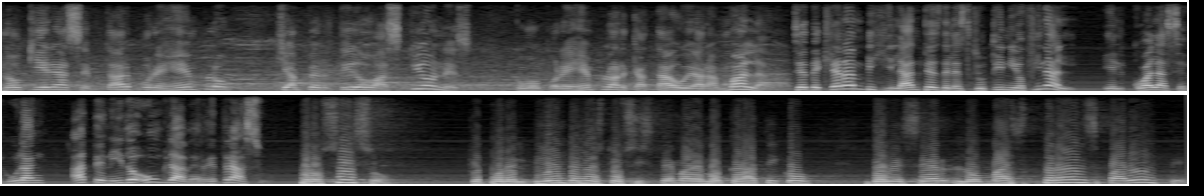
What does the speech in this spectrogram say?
no quiere aceptar, por ejemplo, que han perdido bastiones, como por ejemplo Arcatao y Arambala. Se declaran vigilantes del escrutinio final, el cual aseguran ha tenido un grave retraso. Proceso que por el bien de nuestro sistema democrático debe ser lo más transparente,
